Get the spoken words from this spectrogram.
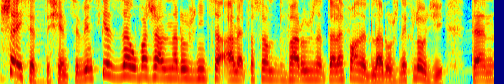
600 tysięcy, więc jest zauważalna różnica, ale to są dwa różne telefony dla różnych ludzi. Ten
